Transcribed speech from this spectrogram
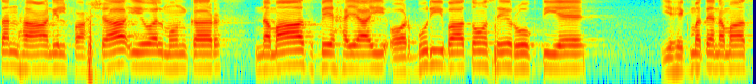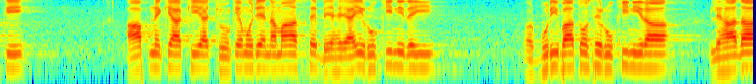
تنہا الفحشاء والمنکر نماز بے حیائی اور بری باتوں سے روکتی ہے یہ حکمت ہے نماز کی آپ نے کیا کیا چونکہ مجھے نماز سے بے حیائی رکی نہیں رہی اور بری باتوں سے روکی نہیں رہا لہٰذا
